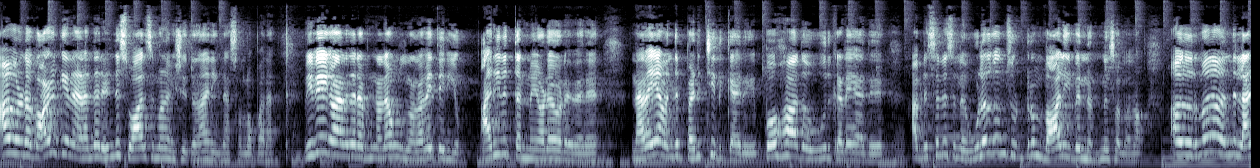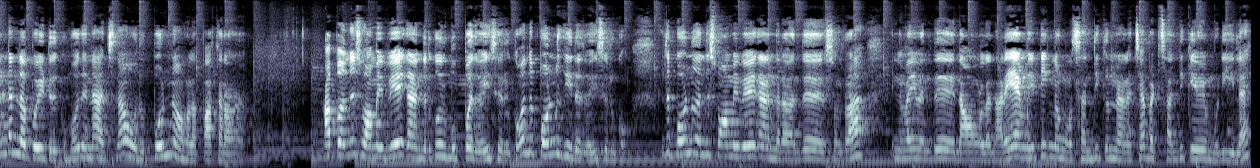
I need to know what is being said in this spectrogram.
அவரோட வாழ்க்கையில் நடந்த ரெண்டு சுவாரஸ்யமான விஷயத்தை தான் இன்னைக்கு நான் சொல்ல போகிறேன் விவேகானந்தர் அப்படின்னாலே உங்களுக்கு நல்லாவே தெரியும். அறிவுத்தன்மையோட உடையவர். நிறையா வந்து படிச்சிருக்காரு. போகாத ஊர் கிடையாது. அப்படி சொல்லி சொல்ல உலகம் சுற்றும் வாலிபன் அப்படின்னு சொல்லலாம். அவர் ஒரு மாதிரி வந்து லண்டனில் போயிட்டு இருக்கும்போது என்ன ஆச்சுன்னா ஒரு பொண்ணு அவங்கள பார்க்குறாங்க. அப்போ வந்து சுவாமி விவேகானந்தருக்கு ஒரு முப்பது வயசு இருக்கும். அந்த பொண்ணுக்கு இருபது வயசு இருக்கும். அந்த பொண்ணு வந்து சுவாமி விவேகானந்தரை வந்து சொல்கிறா இந்த மாதிரி வந்து நான் உங்களை நிறைய மீட்டிங்கில் உங்களை சந்திக்கணும்னு நினச்சேன் பட் சந்திக்கவே முடியல.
